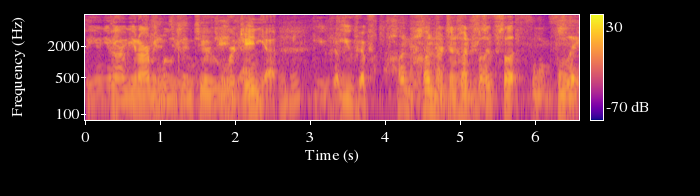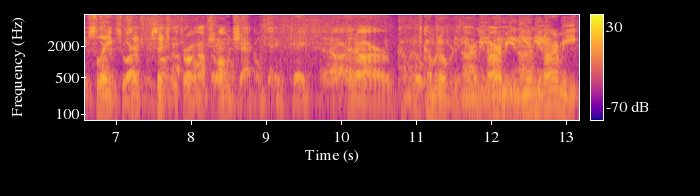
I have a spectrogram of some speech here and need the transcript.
the Union Army moves into Virginia, mm-hmm. you have hundreds and hundreds of sl- former slaves who are essentially throwing off their own shackles, okay, and are coming over to the Union Army. And the Union Army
